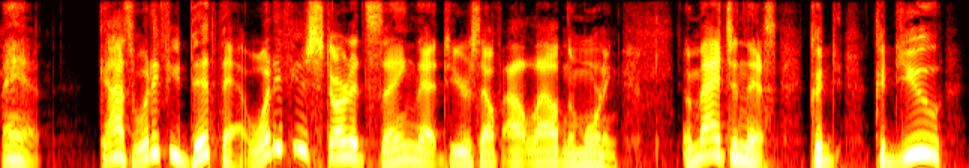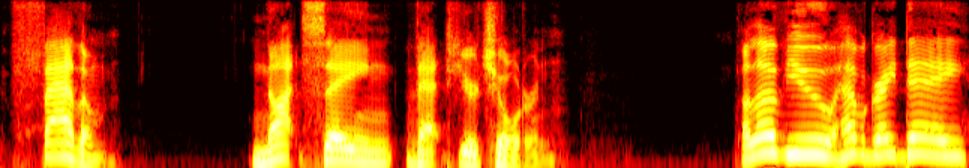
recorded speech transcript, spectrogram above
Man, Guys, what if you did that? What if you started saying that to yourself out loud in the morning? Imagine this. Could could you fathom not saying that to your children? I love you. Have a great day.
